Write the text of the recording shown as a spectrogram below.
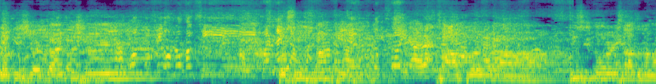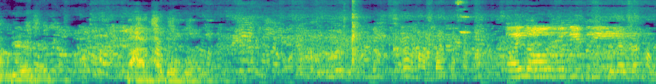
it is your time to shine, say something sa ating uh, visitors, sa ating mga guests na ari sa buong. So, hello, good evening. Ang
